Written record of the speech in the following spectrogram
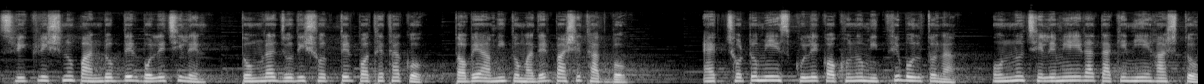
শ্রীকৃষ্ণ পাণ্ডবদের বলেছিলেন, তোমরা যদি সত্যের পথে থাকো তবে আমি তোমাদের পাশে থাকব। এক ছোট মেয়ে স্কুলে কখনো মিথ্যে বলতো না। অন্য ছেলেমেয়েরা তাকে নিয়ে হাসত,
